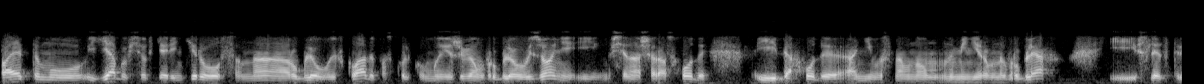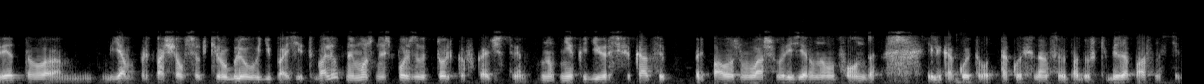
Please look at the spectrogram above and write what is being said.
поэтому я бы все-таки ориентировался на рублевые вклады, поскольку мы живем в рублевой зоне, и все наши расходы и доходы, они в основном номинированы в рублях и вследствие этого я бы предпочел все-таки рублевый депозит. Валютный можно использовать только в качестве ну, некой диверсификации, предположим, вашего резервного фонда или какой-то вот такой финансовой подушки безопасности.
